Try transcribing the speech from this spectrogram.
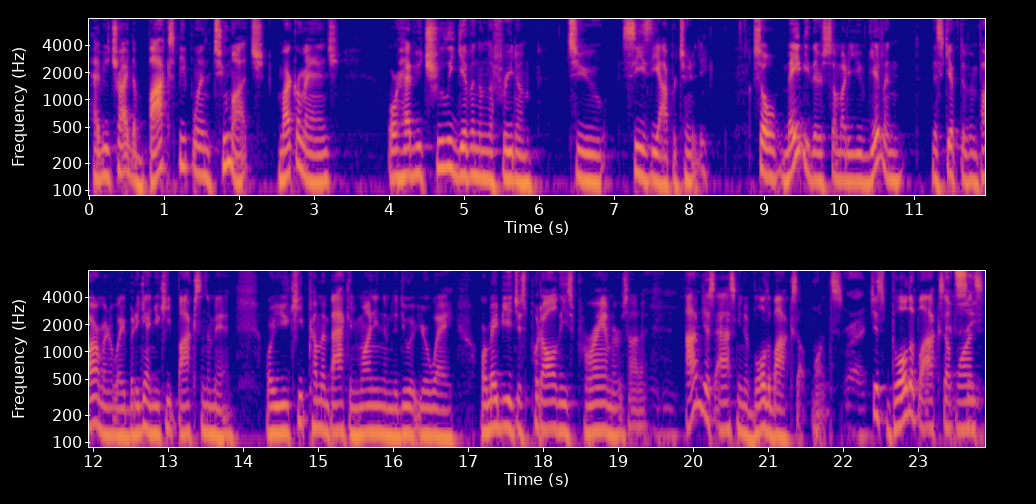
have you tried to box people in too much, micromanage, or have you truly given them the freedom to seize the opportunity? So maybe there's somebody you've given this gift of empowerment away, but again, you keep boxing them in, or you keep coming back and wanting them to do it your way, or maybe you just put all these parameters on it. Mm-hmm. I'm just asking to blow the box up once. Right. Just blow the box up And once, see.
